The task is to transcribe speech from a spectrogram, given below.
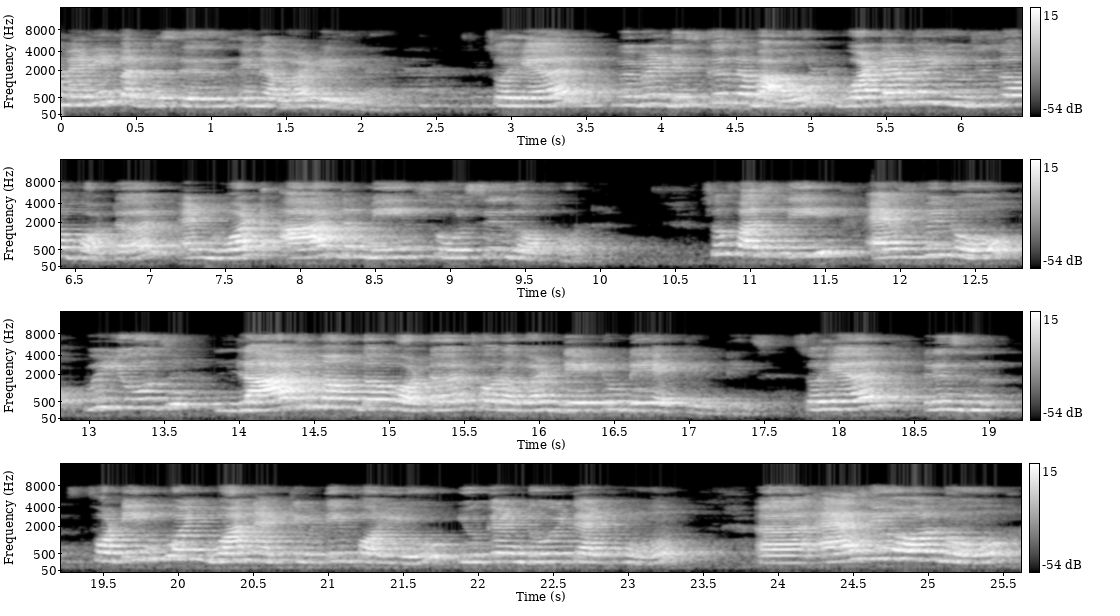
many purposes in our daily life. So here we will discuss about what are the uses of water and what are the main sources of water. So firstly as we know we use large amount of water for our day to day activities. So here there is 14.1 activity for you. You can do it at home. Uh, as you all know,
